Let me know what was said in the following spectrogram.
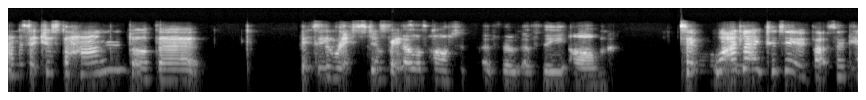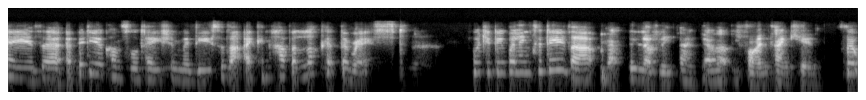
And is it just the hand or the? It's the- the wrist. It's the wrist. lower part of, of the of the arm. So, what I'd like to do, if that's okay, is a, a video consultation with you so that I can have a look at the wrist. Would you be willing to do that? That'd be lovely. Thank you. That'd be fine. Thank you. So,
